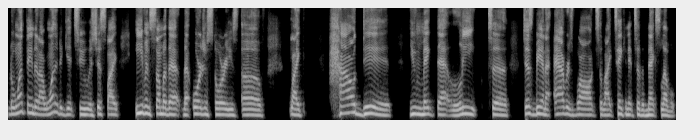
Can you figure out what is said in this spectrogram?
the one thing that I wanted to get to is just like even some of that that origin stories of like how did you make that leap to just being an average blog to like taking it to the next level?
